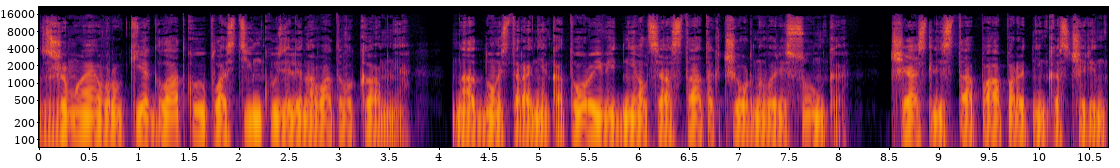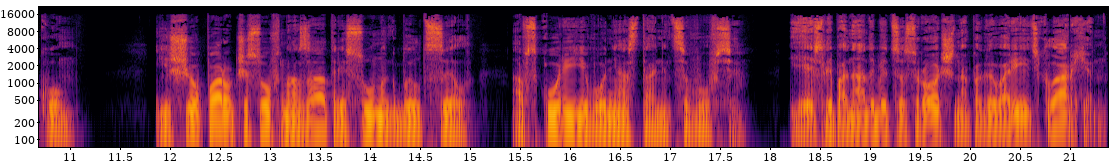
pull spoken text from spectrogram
сжимая в руке гладкую пластинку зеленоватого камня, на одной стороне которой виднелся остаток черного рисунка, часть листа папоротника с черенком. Еще пару часов назад рисунок был цел, а вскоре его не останется вовсе. «Если понадобится срочно поговорить, Клархин»,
